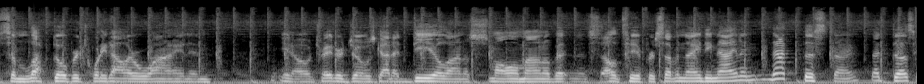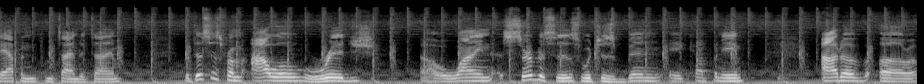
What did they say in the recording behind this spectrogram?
some leftover twenty dollar wine, and you know, Trader Joe's got a deal on a small amount of it and it sells to you for 7.99, and not this time. That does happen from time to time. But this is from Owl Ridge uh, Wine Services, which has been a company out of uh,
